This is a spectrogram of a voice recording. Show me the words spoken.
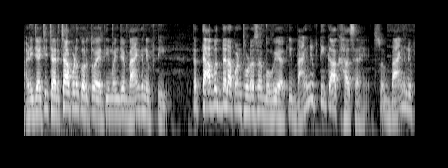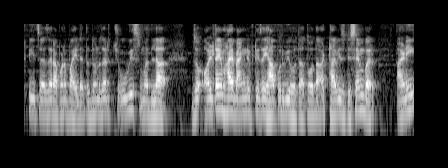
आणि ज्याची चर्चा आपण करतोय ती म्हणजे बँक निफ्टी तर त्याबद्दल आपण थोडंसं बघूया की बँक निफ्टी का खास आहे? सो बँक निफ्टीचं जर आपण पाहिलं तर दोन हजार चोवीसमधला जो ऑल टाईम हाय बँक निफ्टीचा ह्यापूर्वी होता तो होता अठ्ठावीस डिसेंबर. आणि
